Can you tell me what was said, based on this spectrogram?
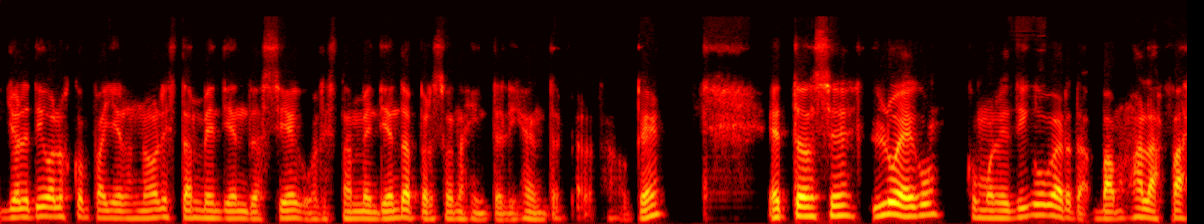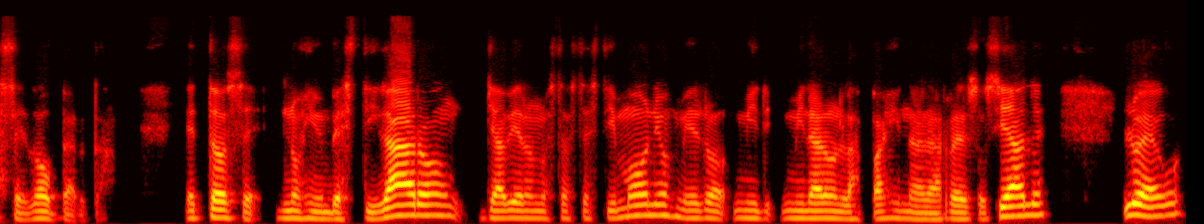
yo les digo a los compañeros, no le están vendiendo a ciegos, le están vendiendo a personas inteligentes, ¿verdad? ¿Ok? Entonces, luego, como les digo, ¿verdad? Vamos a la fase 2, ¿verdad? Entonces, nos investigaron, ya vieron nuestros testimonios, miro- mir- miraron las páginas de las redes sociales. Luego,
